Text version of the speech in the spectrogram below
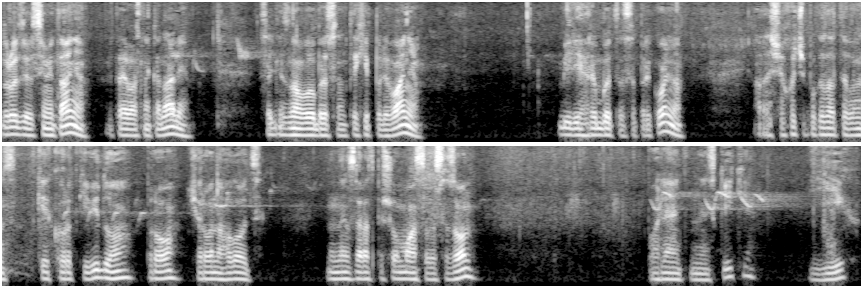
Друзі, всім вітання! Вітаю вас на каналі. Сьогодні знову вибрався на тихе полювання. Білі гриби це все прикольно. Але ще хочу показати вам таке коротке відео про червоноголовці. На них зараз пішов масовий сезон. Погляньте наскільки їх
